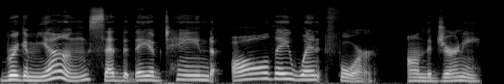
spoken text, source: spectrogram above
Brigham Young said that they obtained all they went for on the journey,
